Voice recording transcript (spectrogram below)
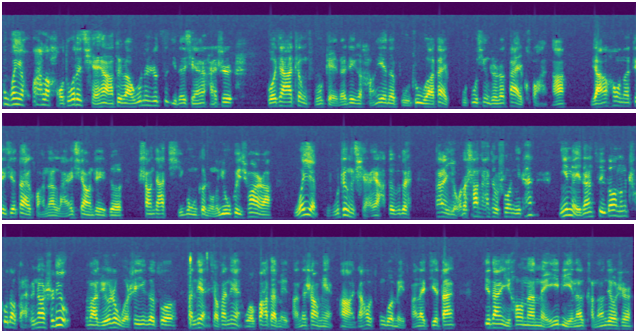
我也花了好多的钱呀，对吧？无论是自己的钱还是国家政府给的这个行业的补助啊，贷补助性质的贷款啊，然后呢这些贷款呢来向这个商家提供各种的优惠券啊，我也不挣钱呀，对不对？但是有的商家就说，你看你每单最高能抽到百分之二十六，对吧？比如说我是一个做饭店小饭店，我挂在美团的上面啊，然后通过美团来接单，接单以后呢，每一笔呢可能就是。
